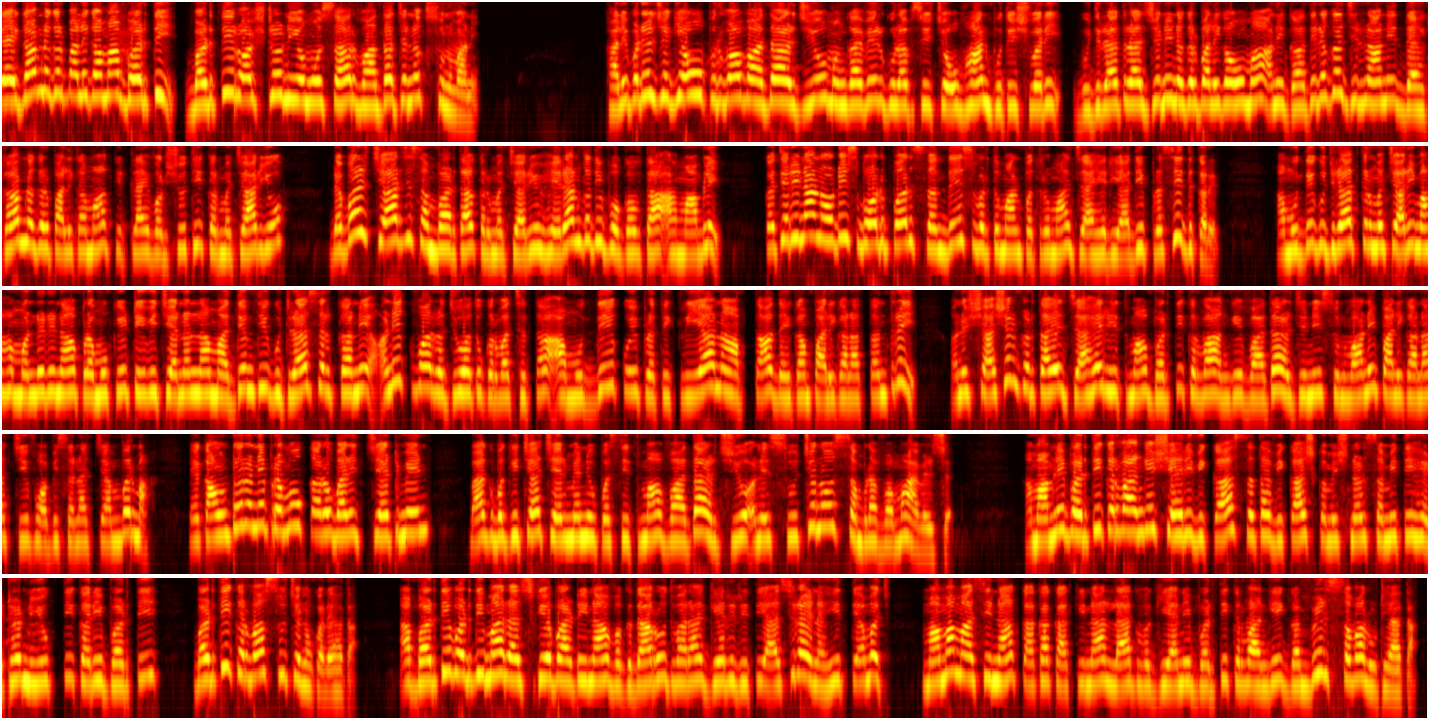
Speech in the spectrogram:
દહેગામ નગરપાલિકામાં બઢતી બઢતી રોસ્ટર નિયમોસાર વાંધાજનક સુનવાની. ખાલી પડેલ જગ્યાઓ પૂરવા વાંધા અરજીઓ મંગાવેલ ગુલાબસિંહ ચૌહાણ, ભૂતેશ્વરી, ગુજરાત રાજ્યની નગરપાલિકાઓમાં અને ગાંધીનગર જિલ્લાની દહેગામ નગરપાલિકામાં કેટલાય વર્ષોથી કર્મચારીઓ ડબલ ચાર્જ સંભાળતા કર્મચારીઓ હેરાનગતિ ભોગવતા આ મામલે કચેરીના નોટિસ બોર્ડ પર સંદેશ વર્તમાનપત્રમાં જાહેર યાદી પ્રસિદ્ધ કરેલ. આ મુદ્દે ગુજરાત કર્મચારી મહામંડળના પ્રમુખે ટીવી ચેનલના માધ્યમથી ગુજરાત સરકારને અનેકવાર રજૂઆતો કરવા છતાં આ મુદ્દે કોઈ પ્રતિક્રિયા ન આપતા દહેગામ પાલિકાના તંત્રે અને શાસનકર્તાએ જાહેર હિતમાં ભરતી કરવા અંગે વાધા અરજીની સુનવાણી પાલિકાના ચીફ ઓફિસરના ચેમ્બરમાં એકાઉન્ટર અને પ્રમુખ કારોબારી ચેરમેન બાગ બગીચા ચેરમેનની ઉપસ્થિતિમાં વાધા અરજીઓ અને સૂચનો સંભળાવવામાં આવેલ છે. આ મામલે ભરતી કરવા અંગે શહેરી વિકાસ તથા વિકાસ કમિશનર સમિતિ હેઠળ નિયુક્તિ કરી ભરતી, બઢતી કરવા સૂચનો કર્યા હતા. આ ભરતી બઢતીમાં રાજકીય પાર્ટીના વગદારો દ્વારા ગેરરીતિ આચરાય નહીં તેમજ મામા માસીના કાકા કાકીના લાગ વગિયાની ભરતી કરવા અંગે ગંભીર સવાલ ઉઠ્યા હતા.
